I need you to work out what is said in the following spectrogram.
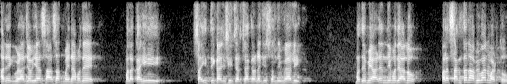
अनेक वेळा जेव्हा या सहा सात महिन्यामध्ये मला काही साहित्यिकांशी चर्चा करण्याची संधी मिळाली मध्ये मी आळंदीमध्ये आलो मला सांगताना अभिमान वाटतो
